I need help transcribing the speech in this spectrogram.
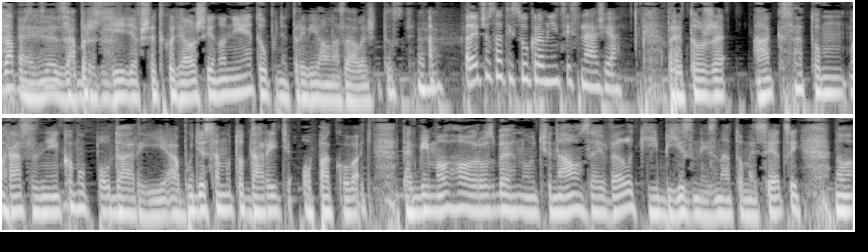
zabrzdiť. E, zabrzdiť a všetko ďalšie. No nie je to úplne triviálna záležitosť. Mm-hmm. Prečo sa tí súkromníci snažia? Pretože ak sa to raz niekomu podarí a bude sa mu to dariť opakovať, tak by mohol rozbehnúť naozaj veľký biznis na tom mesiaci. No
